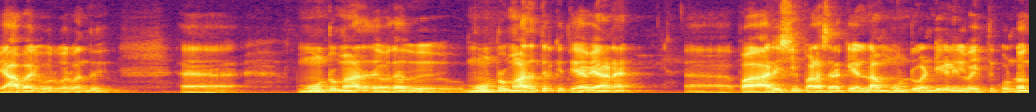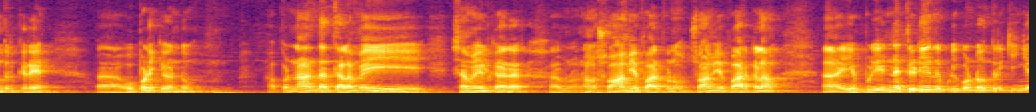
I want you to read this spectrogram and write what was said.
வியாபாரி ஒருவர் வந்து மூன்று மாத அதாவது மூன்று மாதத்திற்கு தேவையான ப அரிசி பலசரக்கு எல்லாம் மூன்று வண்டிகளில் வைத்து கொண்டு வந்திருக்கிறேன். ஒப்படைக்க வேண்டும். அப்போ நான் தான் தலைமை சமையல்காரர். நான் சுவாமியை பார்க்கணும். சுவாமியை பார்க்கலாம். எப்படி என்ன திடீர்னு இப்படி கொண்டு வந்திருக்கீங்க?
